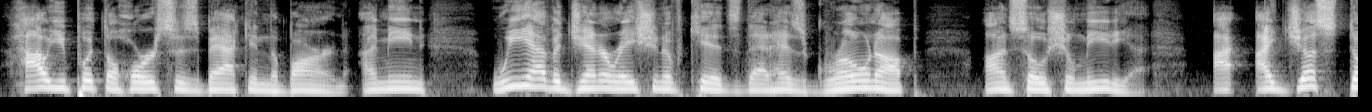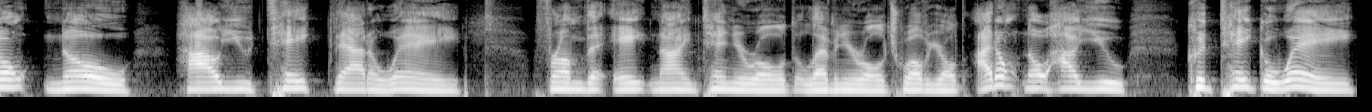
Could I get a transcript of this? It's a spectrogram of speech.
how you put the horses back in the barn. I mean, we have a generation of kids that has grown up on social media. I, I just don't know how you take that away from the 8, 9, 10 year old, 11 year old, 12 year old. I don't know how you could take away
